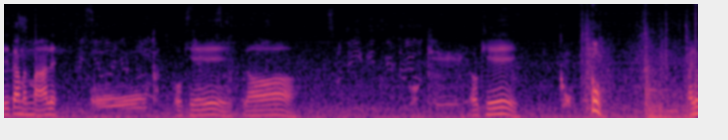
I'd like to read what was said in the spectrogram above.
ติดตามเหมือนหมาเลย Hold. โอเค รอ Okay. โอเค Go. go ไปดู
